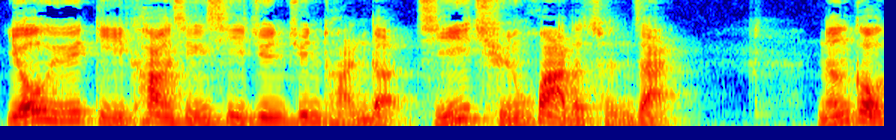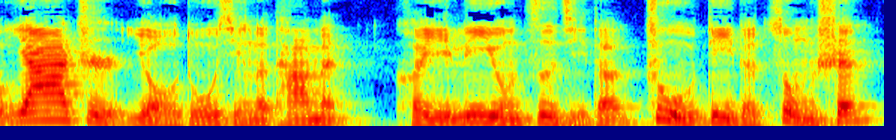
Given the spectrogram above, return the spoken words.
由于抵抗型细菌军团的集群化的存在，能够压制有毒型的它们，可以利用自己的驻地的纵深，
